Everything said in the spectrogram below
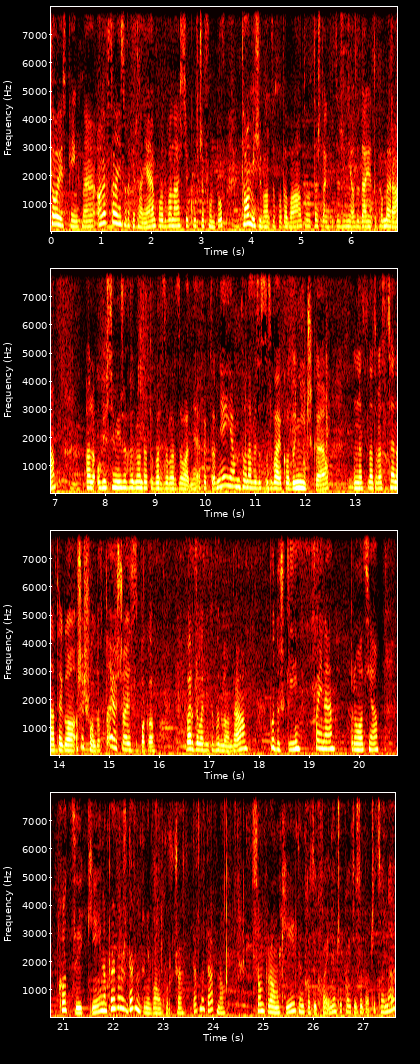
To jest piękne, ale wcale nie są takie tanie. Po 12 kurcze funtów. To mi się bardzo podoba. To też tak widzę, że nie oddaje to kamera. Ale uwierzcie mi, że wygląda to bardzo, bardzo ładnie, efektownie. I ja bym to nawet zastosowała jako doniczkę. Natomiast cena tego 6 funtów, to jeszcze jest spoko. Bardzo ładnie to wygląda. Poduszki fajne, promocja. Kocyki. No powiem wam, że dawno tu nie byłam, kurczę. Dawno, dawno. Są promki. Ten kocyk fajny. Czekajcie, zobaczę cenę.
